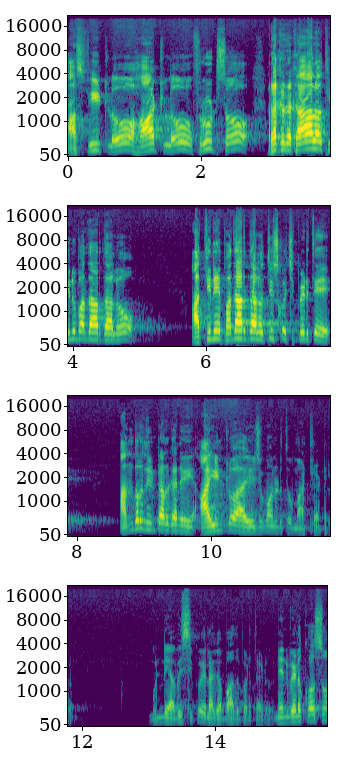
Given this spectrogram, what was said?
ఆ స్వీట్లో హాట్లో ఫ్రూట్సో రకరకాల తిను పదార్థాలు ఆ తినే పదార్థాలు తీసుకొచ్చి పెడితే అందరూ తింటారు కానీ ఆ ఇంట్లో ఆ యజమానుడితో మాట్లాడరు. గుండె అవిసిపోయేలాగా బాధపడతాడు. నేను వీళ్ళ కోసం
